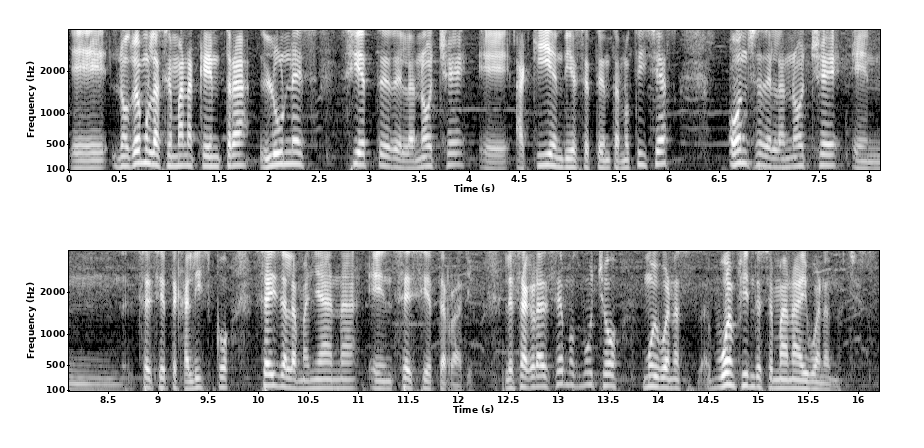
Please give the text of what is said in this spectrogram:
Eh, nos vemos la semana que entra, lunes 7 de la noche, eh, aquí en 1070 Noticias. 11 de la noche en C7 Jalisco, 6 de la mañana en C7 Radio. Les agradecemos mucho, muy buenas, buen fin de semana y buenas noches.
